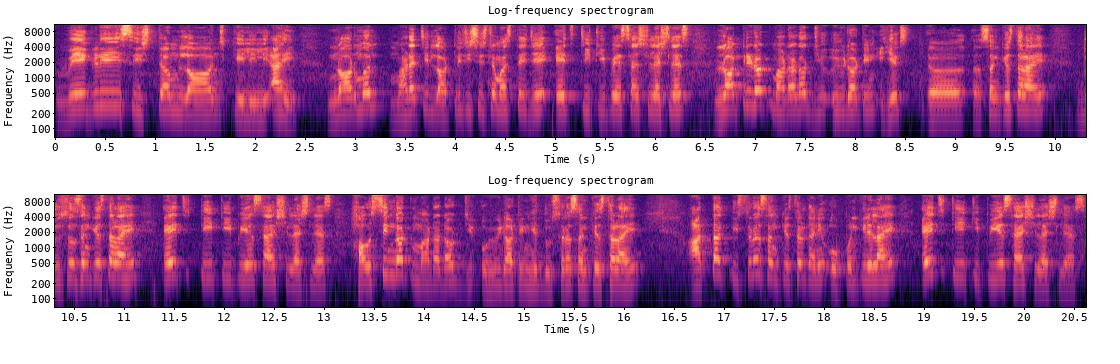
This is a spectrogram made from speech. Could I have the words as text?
वेगळी सिस्टम लॉन्च केलेली आहे. नॉर्मल म्हाडाची लॉटरीची सिस्टम असते जे H T T P S slash slash lottery dot MHADA dot G E dot in हे एक संकेतस्थळ आहे. दुसरं संकेतस्थळ आहे H T T P S slash slash housing dot MHADA dot G O V dot in हे दुसरं संकेतस्थळ आहे. आत्ता तिसरं संकेतस्थळ त्यांनी ओपन केलेलं आहे H T T P S hash slash slash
